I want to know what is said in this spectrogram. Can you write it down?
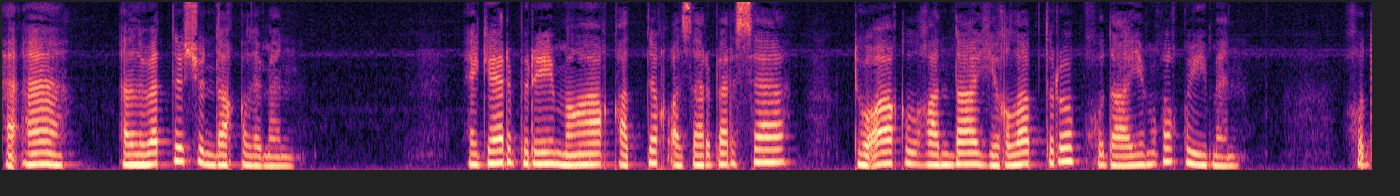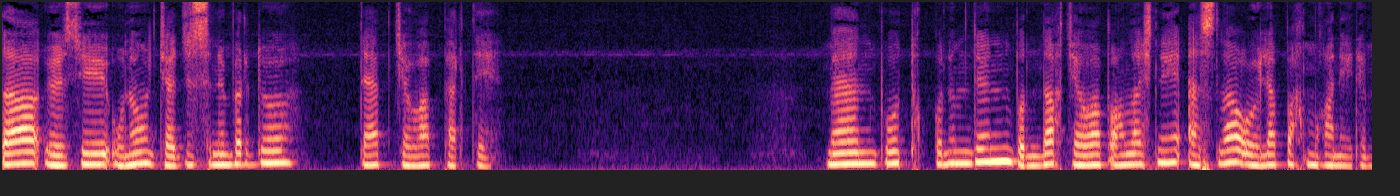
Ха-а, албетте шундай кылыман. Эгер бири мага каттык азар берсе, дуа кылганда йыгылап туруп Худайымга куйман. Худа өзі оның жаджысыны бірді, деп жауап бірді. Мән бу туqqunimdan bundaq javob anglashni asla o'ylab baxmagan edim.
